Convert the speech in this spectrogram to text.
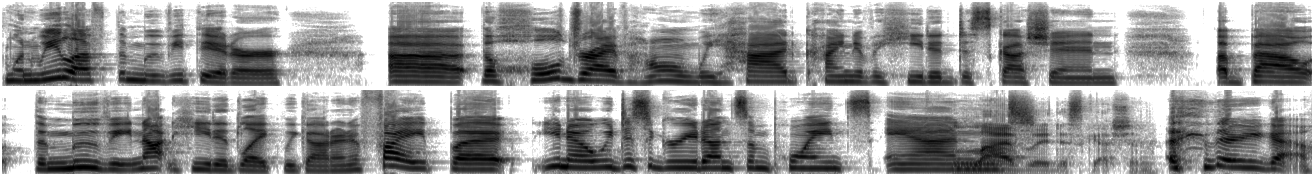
when we left the movie theater, uh, the whole drive home, we had kind of a heated discussion about the movie. Not heated like we got in a fight, but you know, we disagreed on some points and Lively discussion. there you go.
